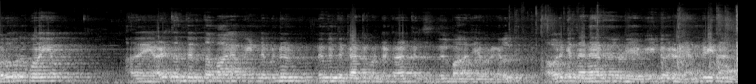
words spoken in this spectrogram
ஒரு ஒரு முறையும் அதை அழுத்தம் திருத்தமாக மீண்டும் மீண்டும் நிரூபித்து காட்டுக் கொண்டிருக்கிறார் திரு செந்தில் பாலாஜி அவர்கள். அவருக்கு இந்த நேரத்தினுடைய மீண்டும் என்னுடைய நன்றி நான்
